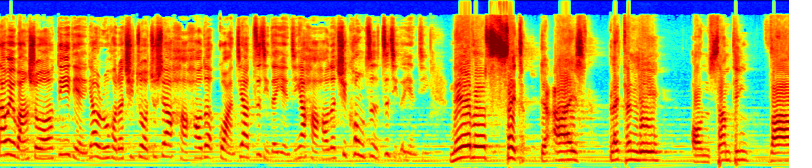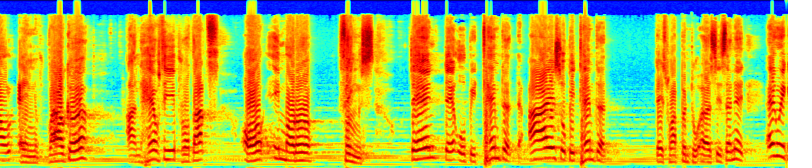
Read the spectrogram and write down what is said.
大卫王说，第一点要如何的去做，就是要好好的管教自己的眼睛，要好好的去控制自己的眼睛。 Never set the eyes blatantly on something vile and vulgar, unhealthy products, or immoral things. Then they will be tempted. The eyes will be tempted. That's what happened to us, isn't it? And we,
